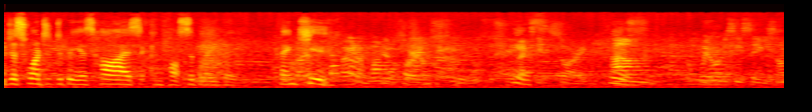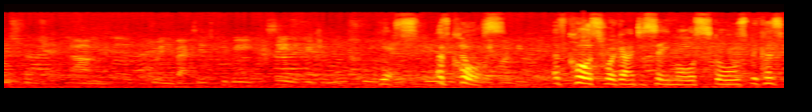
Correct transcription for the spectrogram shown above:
just want it to be as high as it can possibly be. Thank you. One more sorry. Yes. Sorry. Yes. Um, we're obviously seeing some schools um, doing the vaccines. Could we see in the future more schools? Yes, schools? of Is that what course. Of course, we're going to see more schools because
